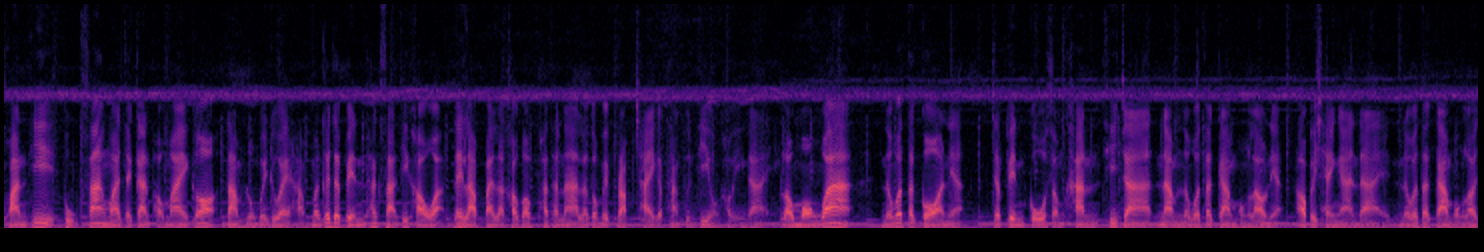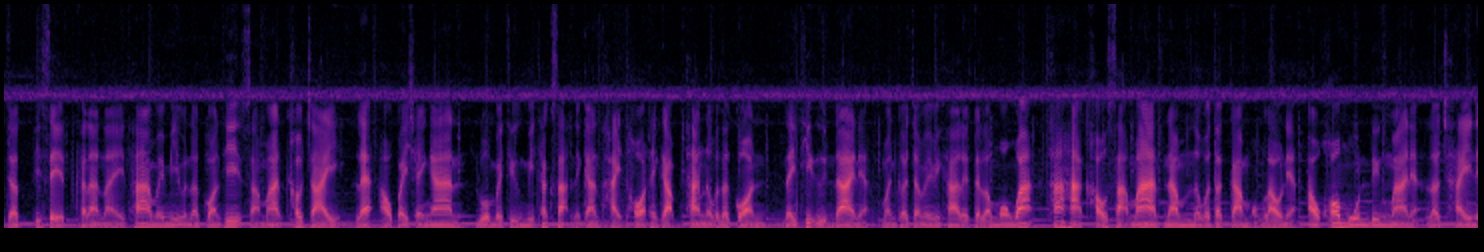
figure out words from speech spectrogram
ควันที่ถูกสร้างมาจากการเผาไหม้ก็ต่ำลงไปด้วยครับ มันก็จะเป็นทักษะที่เขาอะได้รับไปแล้วเขาก็พัฒนาแล้วก็ไปปรับใช้กับทางพื้นที่ของเขาเองได้ เรามองว่านวัตกรเนี่ย จะเป็นโกสำคัญที่จะนำนวัตกรรมของเราเนี่ยเอาไปใช้งานได้ นวัตกรรมของเราจะพิเศษขนาดไหน ถ้าไม่มีวรรณกรที่สามารถเข้าใจ และเอาไปใช้งาน รวมไปถึงมีทักษะในการถ่ายทอดให้กับทางนวัตกรในที่อื่นได้เนี่ยมันก็จะไม่มีค่าเลยแต่เรามองว่า ถ้าหากเขาสามารถนำนวัตกรรมของเราเนี่ยเอาข้อมูลดึงมาเนี่ยแล้วใช้ใน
